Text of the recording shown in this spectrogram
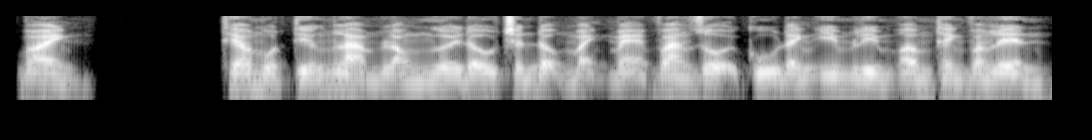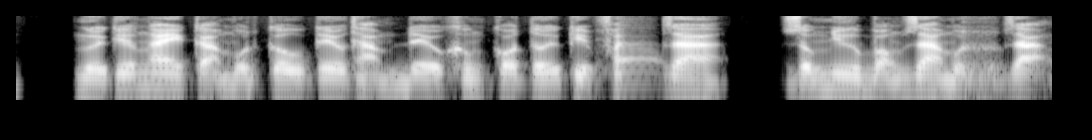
Bành! Theo một tiếng làm lòng người đầu chấn động mạnh mẽ vang dội cú đánh im lìm âm thanh vang lên, người kia ngay cả một câu kêu thảm đều không có tới kịp phát ra, giống như bóng ra một dạng,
